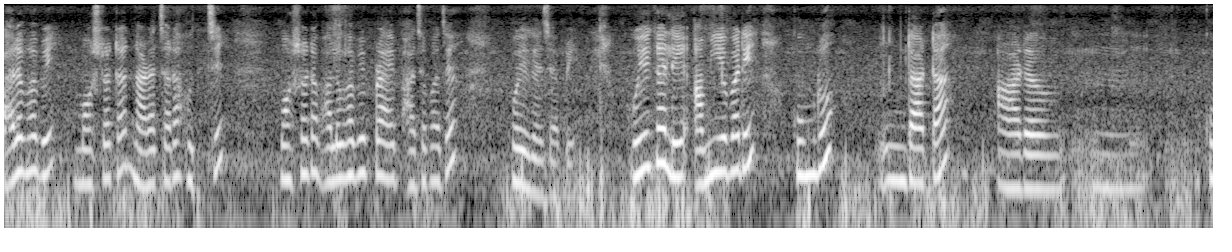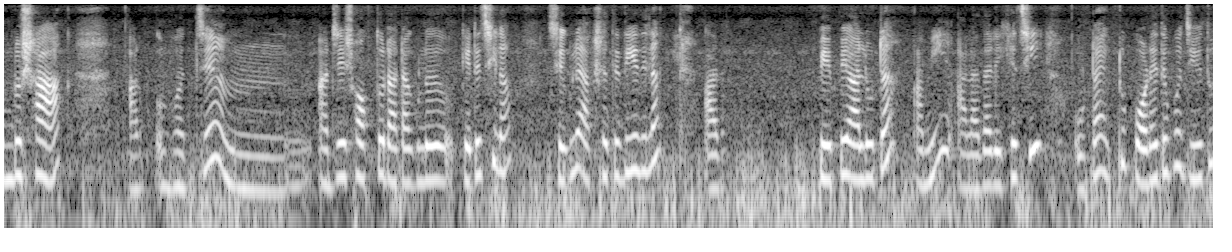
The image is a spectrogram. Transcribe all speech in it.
ভালোভাবে মশলাটা নাড়াচাড়া হচ্ছে। মশলাটা ভালোভাবে প্রায় ভাজা ভাজা হয়ে যাবে হয়ে গেলে আমি এবারে কুমড়ো ডাঁটা আর কুমড়ো শাক আর হচ্ছে আর যে শক্ত ডাটাগুলো কেটেছিলাম সেগুলো একসাথে দিয়ে দিলাম। আর পেঁপে আলুটা আমি আলাদা রেখেছি, ওটা একটু পরে দেবো যেহেতু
